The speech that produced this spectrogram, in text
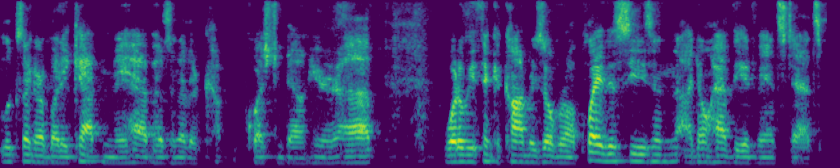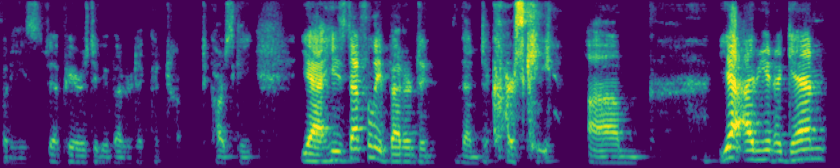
looks like our buddy Captain Mayhab has another co- question down here. Uh, what do we think of Comrie's overall play this season? I don't have the advanced stats, but he appears to be better than Tokarski. Yeah, he's definitely better to, than Tokarski. Um, yeah, I mean, again,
